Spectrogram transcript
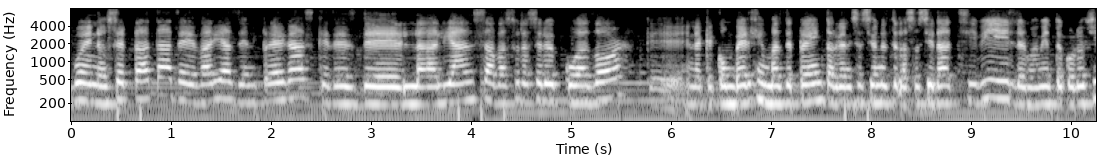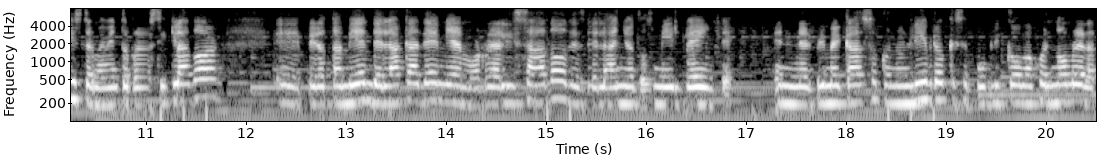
Bueno, se trata de varias entregas que desde la Alianza Basura Cero Ecuador, que, en la que convergen más de 30 organizaciones de la sociedad civil, del movimiento ecologista, del movimiento reciclador, eh, pero también de la academia, hemos realizado desde el año 2020. En el primer caso, con un libro que se publicó bajo el nombre de la,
